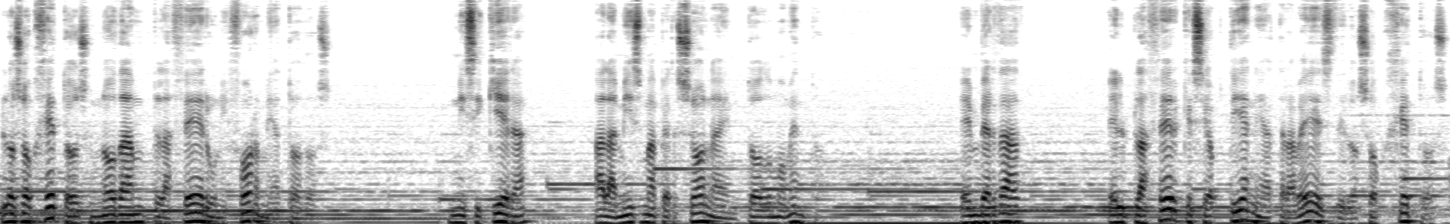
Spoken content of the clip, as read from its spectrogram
Los objetos no dan placer uniforme a todos, ni siquiera a la misma persona en todo momento. En verdad, el placer que se obtiene a través de los objetos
